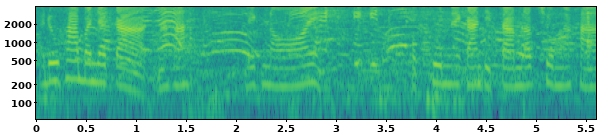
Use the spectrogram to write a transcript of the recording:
มาดูภาพบรรยากาศนะคะ เล็กน้อย ขอบคุณในการติดตามรับชมนะคะ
